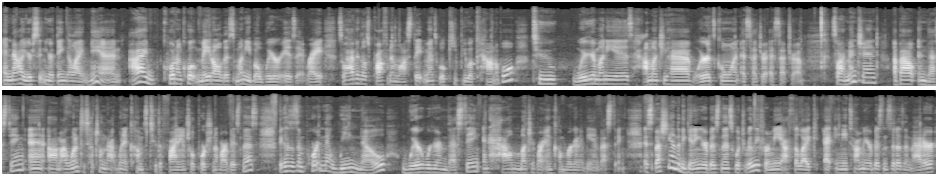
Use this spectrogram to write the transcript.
and now you're sitting here thinking like man i quote unquote made all this money but where is it right so having those profit and loss statements will keep you accountable to where your money is, how much you have, where it's going, etc., etc. So I mentioned about investing, and um, I wanted to touch on that when it comes to the financial portion of our business because it's important that we know where we're investing and how much of our income we're going to be investing, especially in the beginning of your business. Which really, for me, I feel like at any time in your business, it doesn't matter.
